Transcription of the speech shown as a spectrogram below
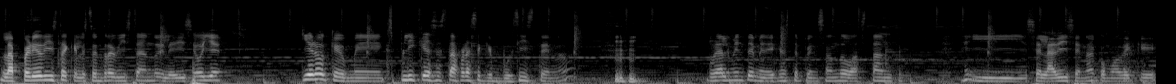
la periodista que le está entrevistando y le dice, oye, quiero que me expliques esta frase que pusiste, ¿no? Realmente me dejaste pensando bastante. Y se la dice, ¿no? Como de que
